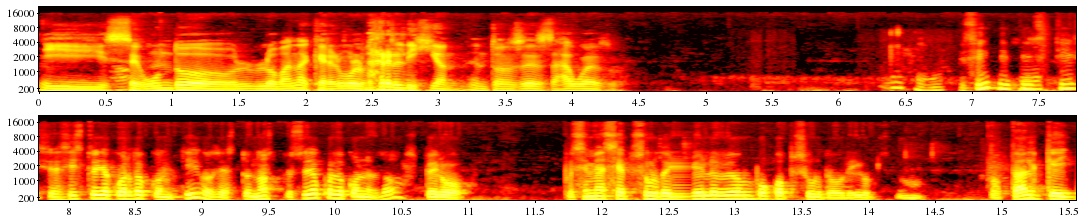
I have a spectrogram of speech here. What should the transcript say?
Y segundo, lo van a querer volver religión. Entonces, aguas. Sí, sí, sí, sí, sí, sí, estoy de acuerdo contigo, o sea, esto- no, estoy de acuerdo con los dos, pero pues se me hace absurdo, yo lo veo un poco absurdo, digo, total, que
